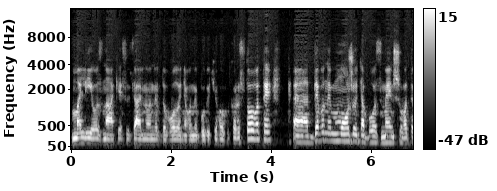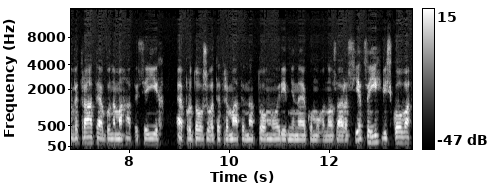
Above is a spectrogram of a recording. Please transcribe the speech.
малі ознаки соціального невдоволення, вони будуть його використовувати, е, де вони можуть або зменшувати витрати, або намагатися їх. е, Продовжувати тримати на тому рівні, на якому воно зараз є. Це їх військова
